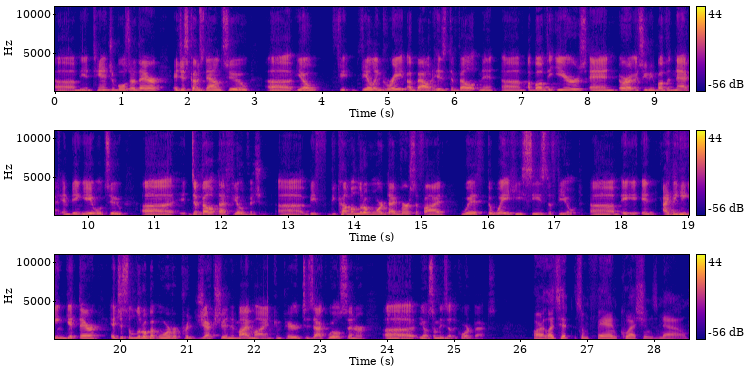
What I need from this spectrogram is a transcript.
Um, the intangibles are there. It just comes down to uh, you know f- feeling great about his development um, above the ears and or excuse me above the neck and being able to uh, develop that field vision, uh, be, become a little more diversified with the way he sees the field. Um, it, it, I think he can get there. It's just a little bit more of a projection in my mind compared to Zach Wilson or uh, you know, some of these other quarterbacks. All right, let's hit some fan questions now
